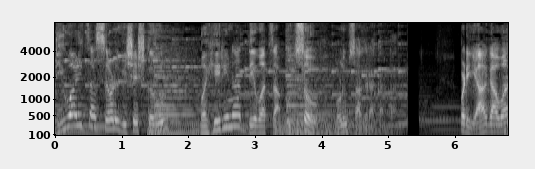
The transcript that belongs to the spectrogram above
दिवाळीचा सण विशेष करून बहिरीनाथ देवाचा उत्सव म्हणून साजरा करतात. पण या गावात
